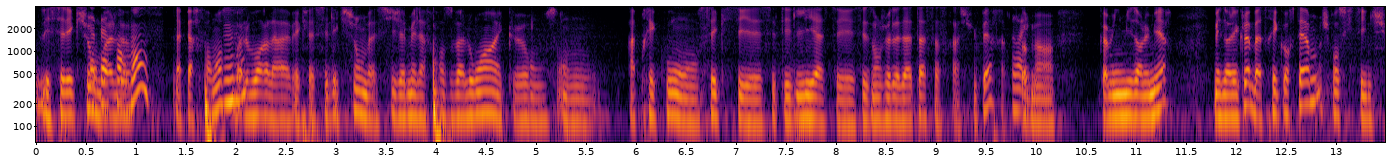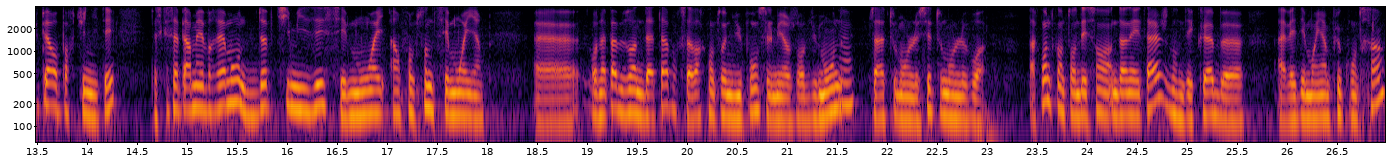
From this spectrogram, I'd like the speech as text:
les sélections. la le- performance. La performance, on va Mhm. le voir là avec la sélection. bah, si jamais la France va loin et qu'on on- après coup on sait que c'était lié à ces, ces enjeux de la data, ça sera super, Ouais. comme, un- comme une mise en lumière. Mais dans les clubs à très court terme, je pense que c'est une super opportunité parce que ça permet vraiment d'optimiser ses moyens en fonction de ses moyens. Euh, on n'a pas besoin de data pour savoir qu'Antoine Dupont c'est le meilleur joueur du monde. Mhm. Ça, tout le monde le sait, tout le monde le voit. Par contre, quand on descend d'un étage, dans des clubs euh, avec des moyens plus contraints,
